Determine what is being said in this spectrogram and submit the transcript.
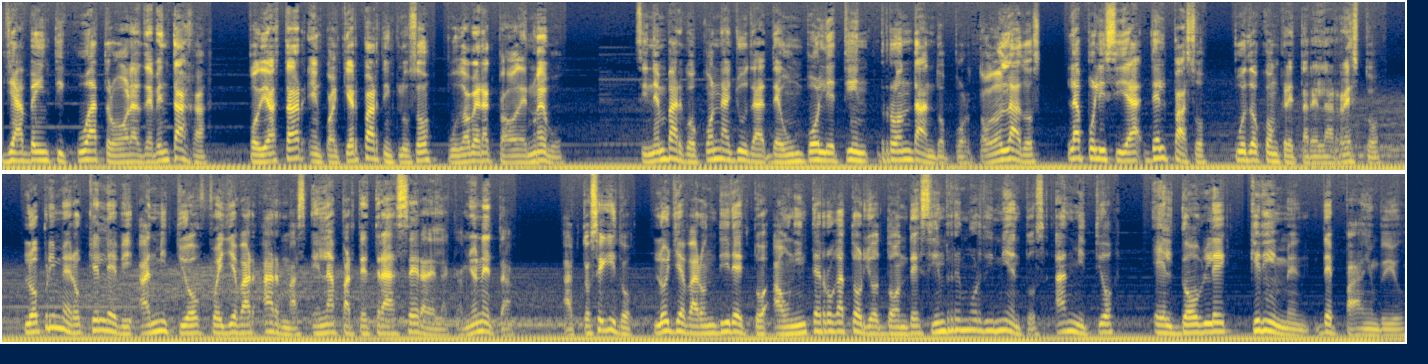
ya 24 horas de ventaja. Podía estar en cualquier parte, incluso pudo haber actuado de nuevo. Sin embargo, con ayuda de un boletín rondando por todos lados, la policía del Paso pudo concretar el arresto. Lo primero que Levy admitió fue llevar armas en la parte trasera de la camioneta. Acto seguido, lo llevaron directo a un interrogatorio donde sin remordimientos admitió el doble crimen de Pineview.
